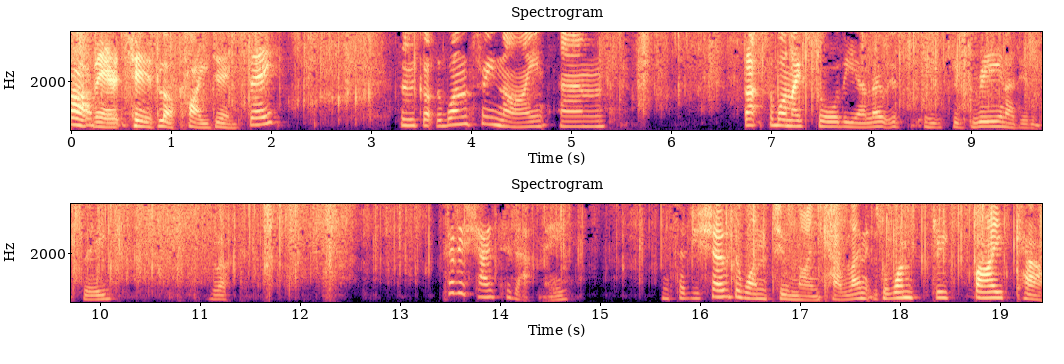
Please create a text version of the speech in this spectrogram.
Ah, oh, there it is. Look, hiding. See? So we've got the 139 and that's the one I saw, the yellow. It's, it's the green I didn't see. Look. Could have shouted at me and said, you showed the 129 Caroline. It was the 135 cow.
